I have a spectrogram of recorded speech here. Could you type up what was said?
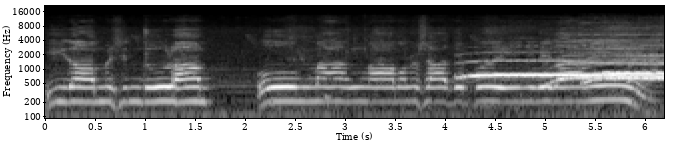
ইদম সিন্দুরাম ওং মাং মা মনসা দেবৈ নিবেদামি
